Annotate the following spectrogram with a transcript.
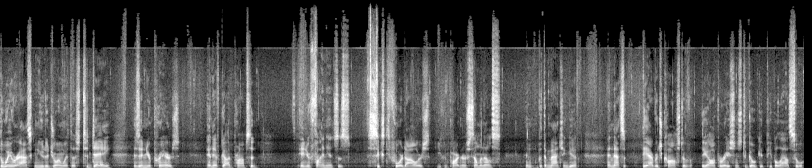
The way we're asking you to join with us today is in your prayers, and if God prompts it, in your finances. $64, you can partner with someone else and with the matching gift, and that's the average cost of the operations to go get people out. So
